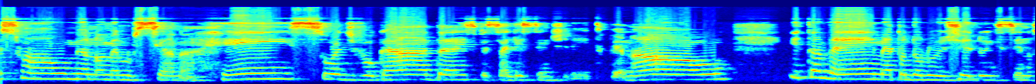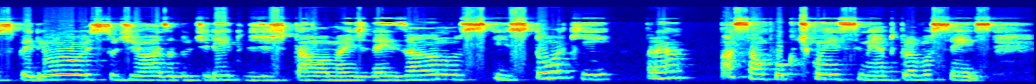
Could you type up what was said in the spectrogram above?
Pessoal. Meu nome é Luciana Reis, sou advogada, especialista em direito penal e também metodologia do ensino superior, estudiosa do direito digital há mais de 10 anos e estou aqui para passar um pouco de conhecimento para vocês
